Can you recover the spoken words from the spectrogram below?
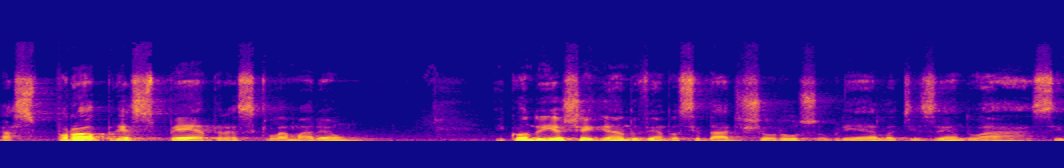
as próprias pedras clamarão. E quando ia chegando, vendo a cidade, chorou sobre ela, dizendo: Ah, se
